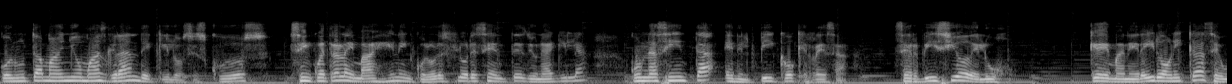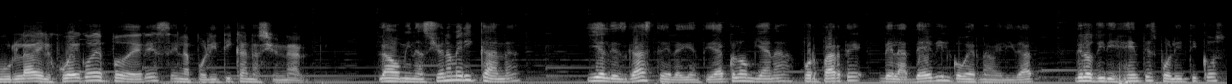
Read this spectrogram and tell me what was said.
con un tamaño más grande que los escudos, se encuentra la imagen en colores fluorescentes de un águila con una cinta en el pico que reza, servicio de lujo, que de manera irónica se burla del juego de poderes en la política nacional, la dominación americana y el desgaste de la identidad colombiana por parte de la débil gobernabilidad de los dirigentes políticos,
